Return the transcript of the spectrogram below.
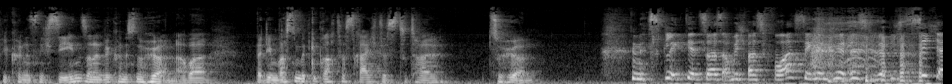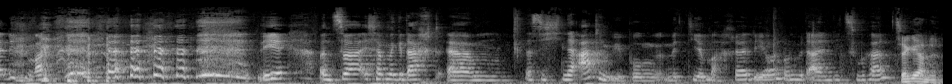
wir können es nicht sehen, sondern wir können es nur hören. Aber bei dem, was du mitgebracht hast, reicht es total zu hören. Das klingt jetzt so, als ob ich was vorsingen würde. Das würde ich sicher nicht machen. nee, und zwar, ich habe mir gedacht, ähm, dass ich eine Atemübung mit dir mache, Leon, und mit allen, die zuhören. Sehr gerne.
